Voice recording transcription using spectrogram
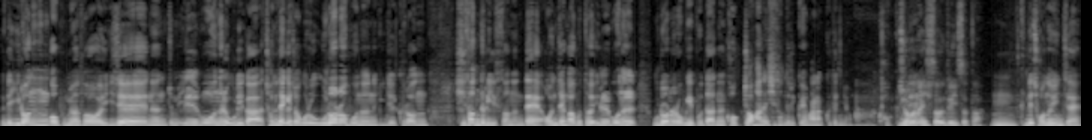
근데 이런 거 보면서 이제는 좀 일본을 우리가 전 세계적으로 우러러 보는 이제 그런 시선들이 있었는데 언젠가부터 일본을 우러러 보기보다는 걱정하는 시선들이 꽤 많았거든요. 아, 걱정하는 근데- 시선들이 있었다. 음, 근데 저는 이제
